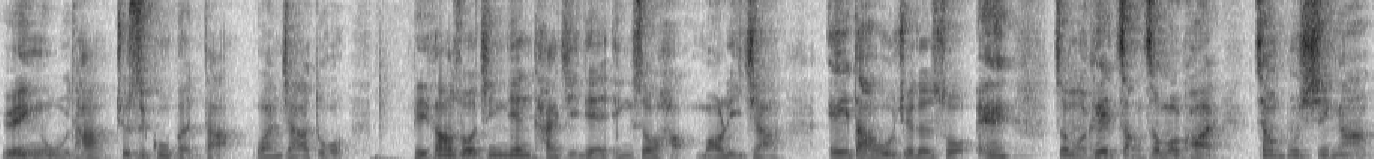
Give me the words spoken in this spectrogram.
原因无他，就是股本大，玩家多。比方说今天台积电营收好，毛利佳。A 大户觉得说，哎，怎么可以涨这么快？这样不行啊！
